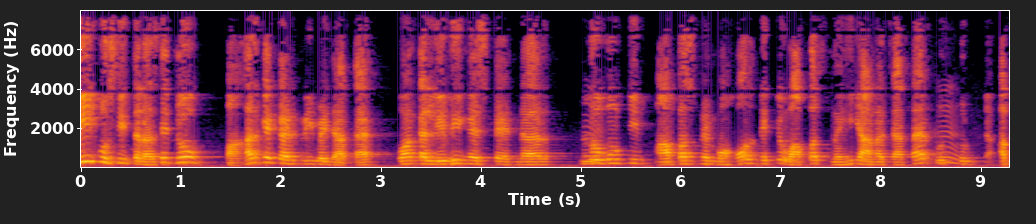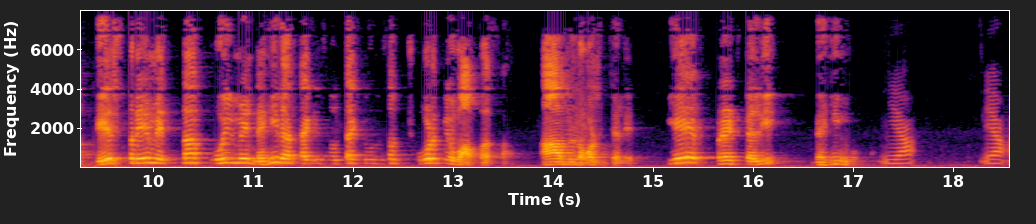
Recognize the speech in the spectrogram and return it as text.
ठीक उसी तरह से जो बाहर के कंट्री में जाता है वहाँ का लिविंग स्टैंडर्ड हम्म। लोगों की आपस में माहौल देख के वापस नहीं आना चाहता है उस हम्म। अब देश प्रेम इतना कोई में नहीं रहता कि सोचता है कि उन सब छोड़ के वापस आओ आप हम्म। लौट चले ये प्रैक्टिकली नहीं होगा या या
